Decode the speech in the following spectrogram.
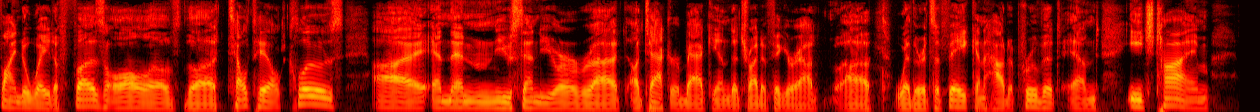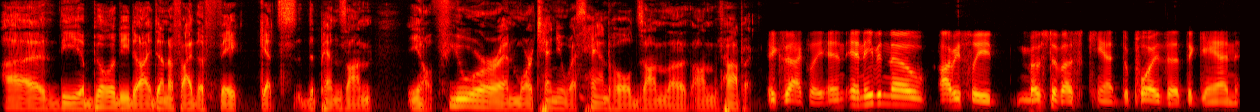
find a way to fuzz all of the telltale clues, uh, and then you send your uh, attacker back in to try to figure out uh, whether it's a fake and how to prove it. And each time, uh, the ability to identify the fake gets depends on you know fewer and more tenuous handholds on the on the topic. Exactly, and and even though obviously most of us can't deploy the the GAN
